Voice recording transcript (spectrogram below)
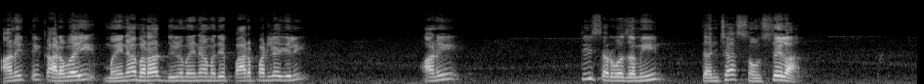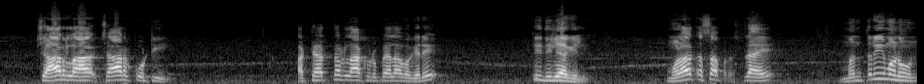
आणि ती कारवाई महिन्याभरात दीड महिन्यामध्ये पार पाडली गेली. आणि ती सर्व जमीन त्यांच्या संस्थेला चार लाख चार कोटी अठ्याहत्तर लाख रुपयाला वगैरे ती दिल्या गेली. मुळात असा प्रश्न आहे मंत्री म्हणून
